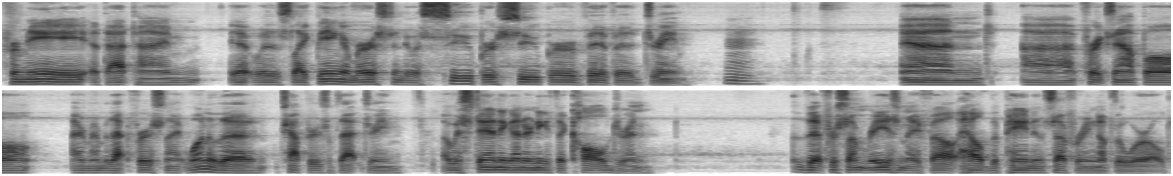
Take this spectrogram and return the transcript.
For me, at that time, it was like being immersed into a super, super vivid dream. And uh, for example, I remember that first night, one of the chapters of that dream, I was standing underneath a cauldron that for some reason I felt held the pain and suffering of the world.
